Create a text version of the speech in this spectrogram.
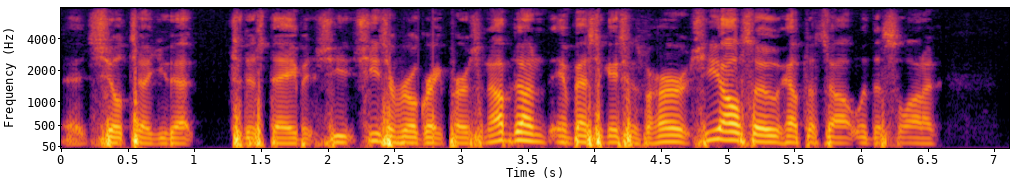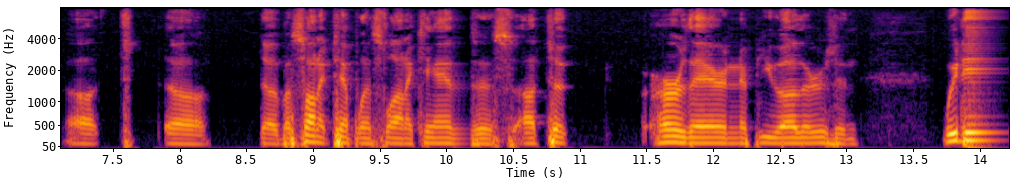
them. Uh, she'll tell you that to this day, but she she's a real great person. I've done investigations for her. She also helped us out with the Salina, uh, uh, the Masonic Temple in Salina, Kansas. I took her there and a few others, and we did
